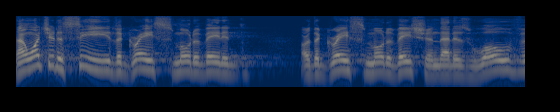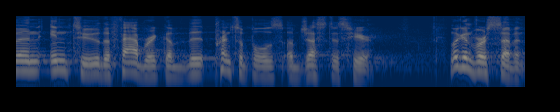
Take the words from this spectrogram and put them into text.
Now, I want you to see the grace motivated or the grace motivation that is woven into the fabric of the principles of justice here. Look in verse 7.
